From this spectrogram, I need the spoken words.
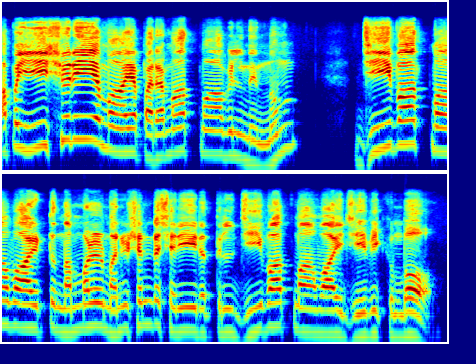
അപ്പം ഈശ്വരീയമായ പരമാത്മാവിൽ നിന്നും ജീവാത്മാവായിട്ട് നമ്മൾ മനുഷ്യന്റെ ശരീരത്തിൽ ജീവാത്മാവായി ജീവിക്കുമ്പോൾ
